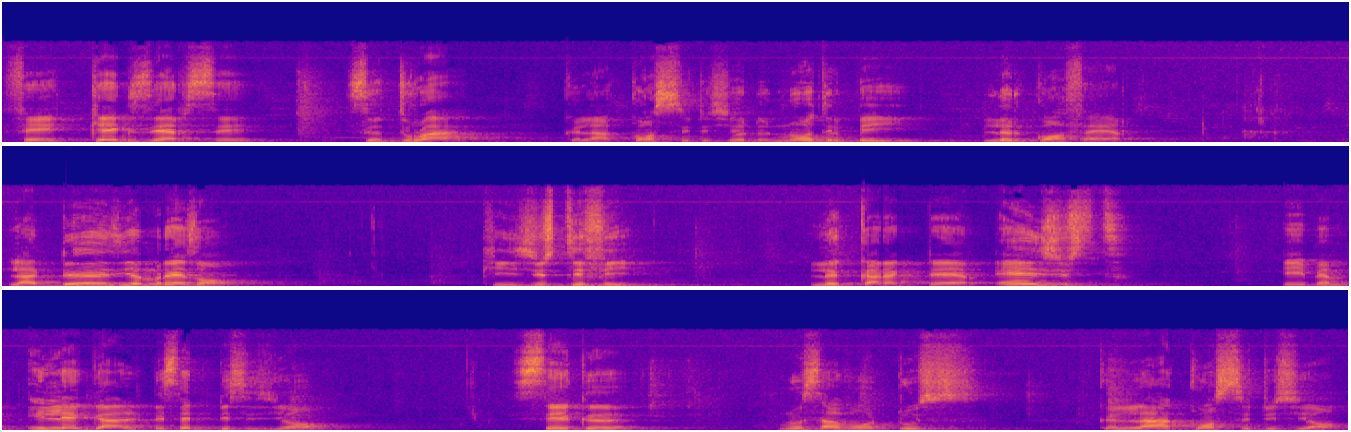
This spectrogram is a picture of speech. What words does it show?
fait qu'exercer ce droit que la constitution de notre pays leur confère. La deuxième raison qui justifie le caractère injuste et même illégal de cette décision, c'est que nous savons tous que la Constitution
